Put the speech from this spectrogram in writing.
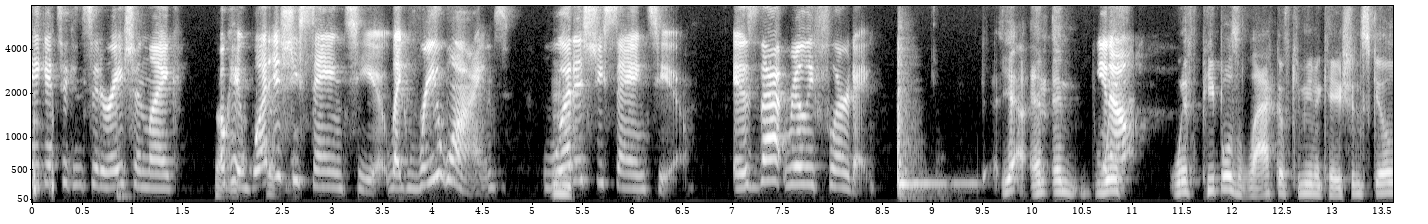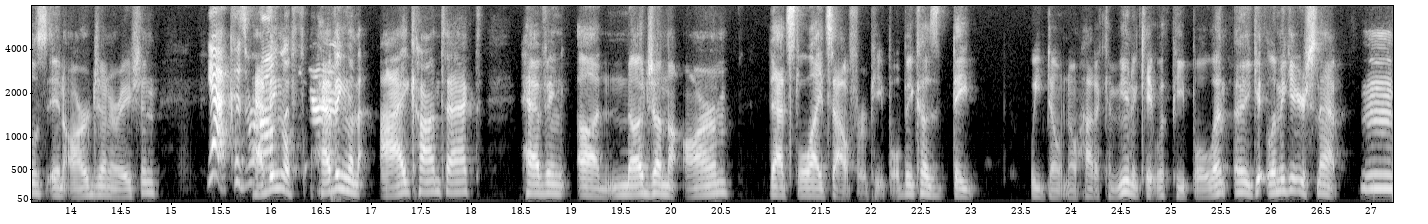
take into consideration, like, okay, what is she saying to you? Like, rewind. Hmm. What is she saying to you? Is that really flirting? Yeah, and and You with, know? with people's lack of communication skills in our generation, Yeah, because we're having all a having an eye contact, having a nudge on the arm, that's lights out for people because they we don't know how to communicate with people. Let hey, get, let me get your snap. Hmm,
